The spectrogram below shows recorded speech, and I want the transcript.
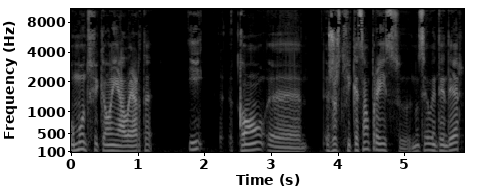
o mundo ficou em alerta e com uh, justificação para isso, no seu entender?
